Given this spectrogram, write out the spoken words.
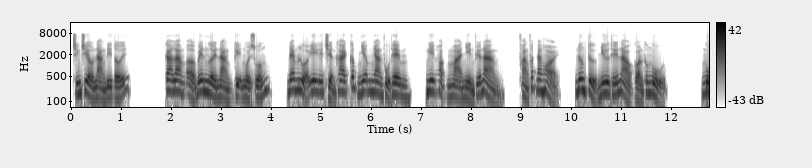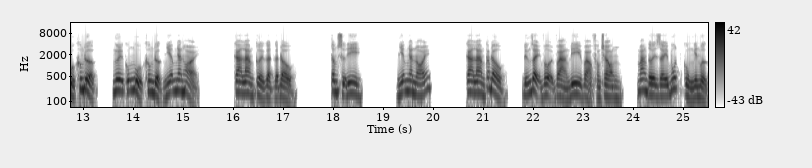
chính chiều nàng đi tới. Ca lam ở bên người nàng kỵ ngồi xuống, đem lụa y triển khai cấp nhiễm nhan phụ thêm, nghi hoặc mà nhìn phía nàng, phảng phất đang hỏi, nương tử như thế nào còn không ngủ. Ngủ không được, ngươi cũng ngủ không được nhiễm nhan hỏi. Ca lam cười gật gật đầu. Tâm sự đi. Nhiễm nhan nói. Ca lam cắp đầu, đứng dậy vội vàng đi vào phòng trong, mang tới giấy bút cùng nghiên mực.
